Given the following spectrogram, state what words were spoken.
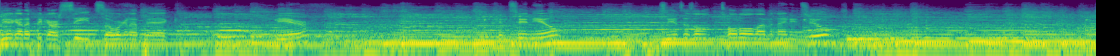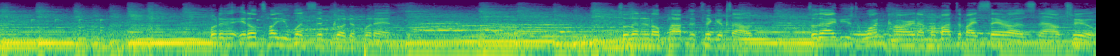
We gotta pick our seat, so we're gonna pick here. Continue. See, it says a total 1192. Put in, it'll tell you what zip code to put in. So then it'll pop the tickets out. So then I've used one card. I'm about to buy Sarah's now too.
